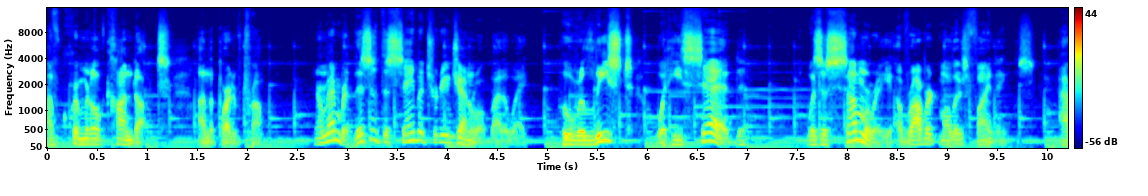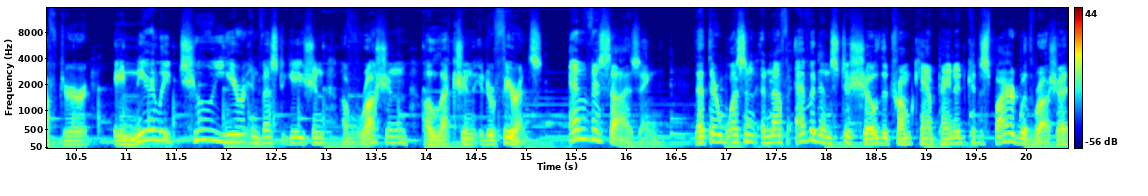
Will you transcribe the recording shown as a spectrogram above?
of criminal conduct on the part of Trump. Now remember, this is the same Attorney General, by the way, who released what he said was a summary of Robert Mueller's findings after a nearly two year investigation of Russian election interference, emphasizing that there wasn't enough evidence to show the Trump campaign had conspired with Russia,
